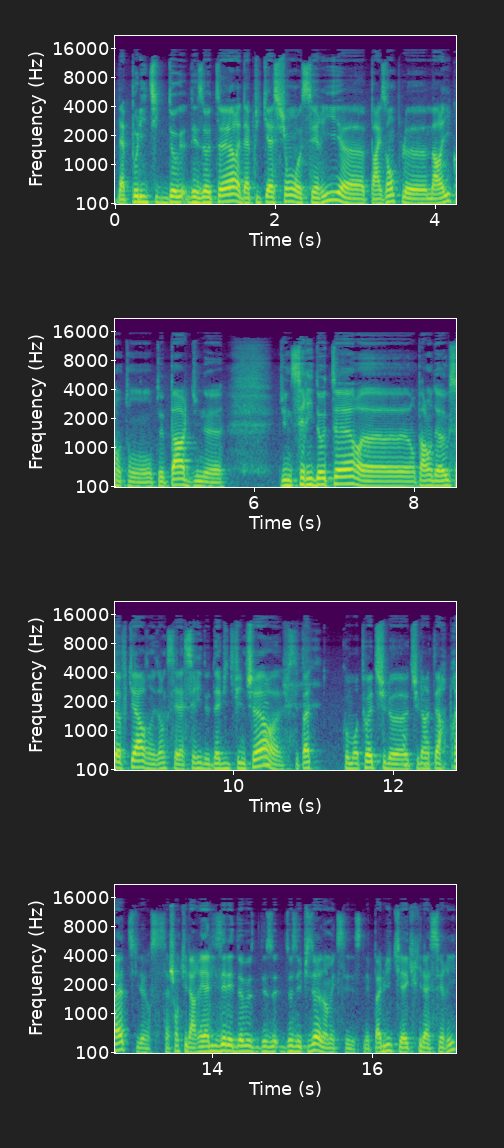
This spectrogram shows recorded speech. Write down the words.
de la politique des auteurs et d'application aux séries. Euh, par exemple, euh, Marie, quand on, te parle d'une d'une série d'auteurs euh, en parlant de House of Cards en disant que c'est la série de David Fincher. Je sais pas comment toi tu l'interprètes, sachant qu'il a réalisé les deux, épisodes, hein, mais que ce n'est pas lui qui a écrit la série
